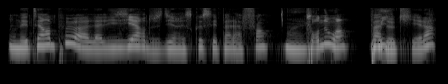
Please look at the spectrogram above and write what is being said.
On était un peu à la lisière de se dire est-ce que c'est pas la fin Ouais. pour nous, hein, pas Oui. de qui est là.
